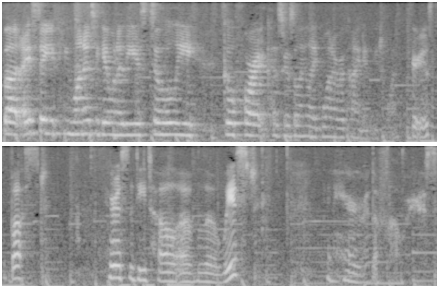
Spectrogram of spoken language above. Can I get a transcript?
But I say if you wanted to get one of these, totally go for it, because there's only like one of a kind of each one. Here is the bust. Here's the detail of the waist, and here are the flowers.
